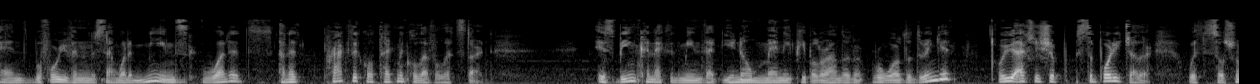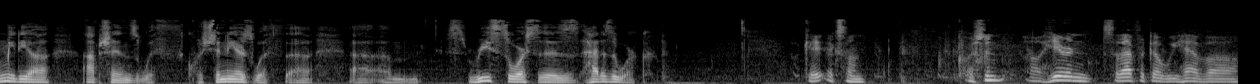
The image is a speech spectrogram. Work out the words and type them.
And before you even understand what it means, what it's, on a practical, technical level, let's start. Is being connected mean that you know many people around the world are doing it? Or you actually should support each other with social media options, with questionnaires, with uh, uh, um, resources? How does it work? Okay, excellent question. Uh, here in South Africa, we have uh,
